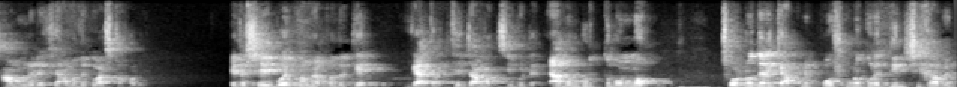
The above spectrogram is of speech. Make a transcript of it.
সামনে রেখে আমাদের ক্লাসটা হবে। এটা সেই বই, আমি আপনাদেরকে জ্ঞাতার্থে জানাচ্ছি। বইটা এমন গুরুত্বপূর্ণ, ছোটদেরকে আপনি প্রশ্ন করে দিন শিখাবেন।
